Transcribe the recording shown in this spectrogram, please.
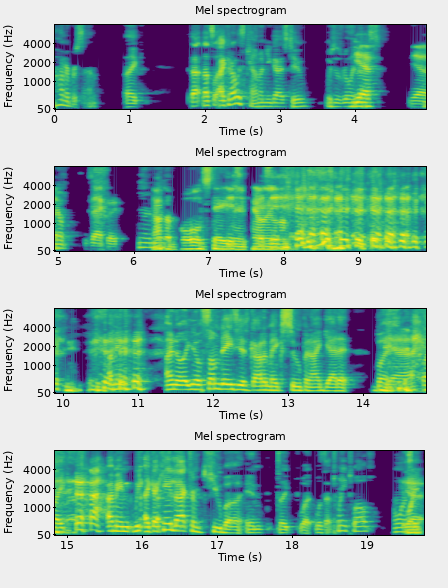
hundred percent. Like that, that's I can always count on you guys too, which is really Yeah. nice. yeah, You know, exactly. you know what I mean? Not a bold statement. It's- Helen. I mean, I know, like you know, some days you just got to make soup, and I get it. But yeah, like, I mean, we like I came back from Cuba in like what was that 2012? I want to Yeah. say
